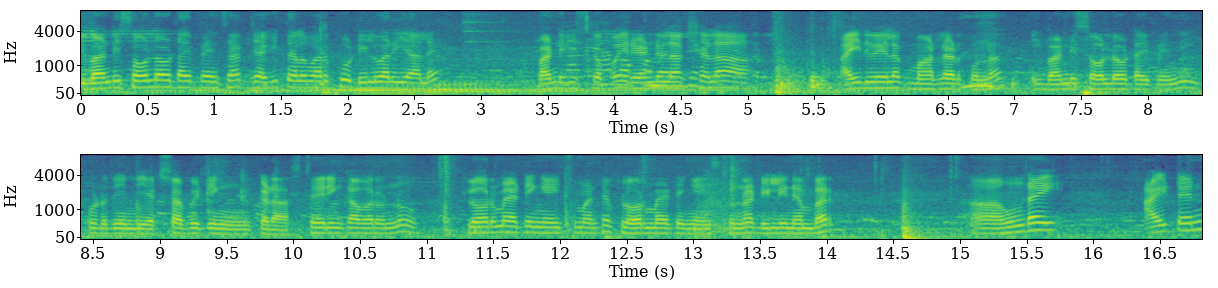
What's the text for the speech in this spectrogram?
ఈ బండి సోల్డ్ అవుట్ అయిపోయింది సార్. జగిత్యాల వరకు డెలివరీ ఇవ్వాలి బండి తీసుకుపోయి రెండు లక్షల ఐదు వేలకు మాట్లాడుకున్నా. ఈ బండి సోల్డ్ అవుట్ అయిపోయింది. ఇప్పుడు దీన్ని ఎక్స్ట్రా ఫిట్టింగ్ ఇక్కడ స్టేరింగ్ కవరును ఫ్లోర్ మ్యాటింగ్ వేయించమంటే ఫ్లోర్ మ్యాటింగ్ వేయిస్తున్నా. Delhi number Hyundai i ten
